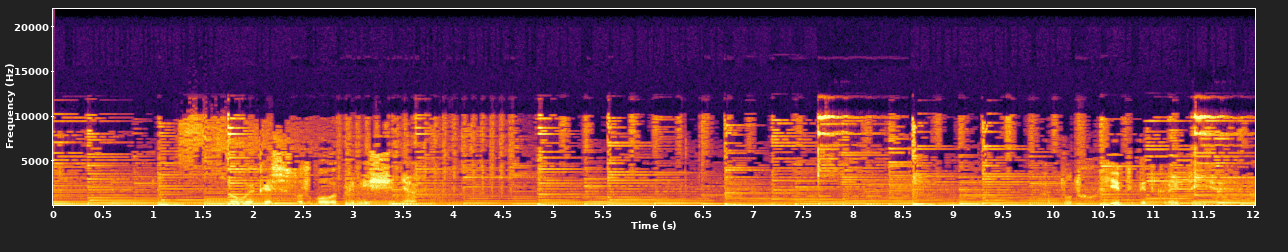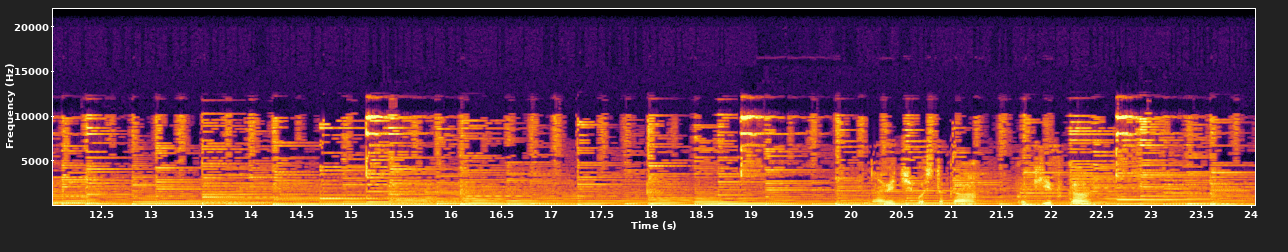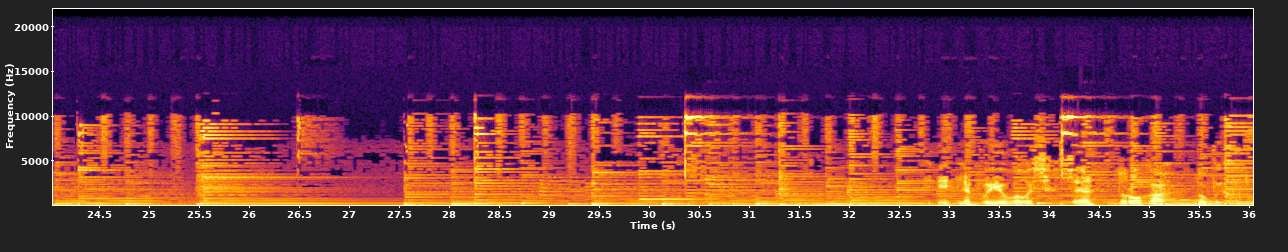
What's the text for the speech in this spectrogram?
Знову якесь службове приміщення. А тут вхід відкритий. Навіть ось така бруківка. І, як виявилось, це дорога до виходу.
